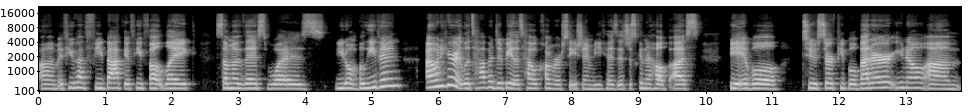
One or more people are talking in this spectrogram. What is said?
Um, if you have feedback, if you felt like some of this was you don't believe in, I want to hear it. Let's have a debate. Let's have a conversation because it's just going to help us be able to serve people better, you know, um,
